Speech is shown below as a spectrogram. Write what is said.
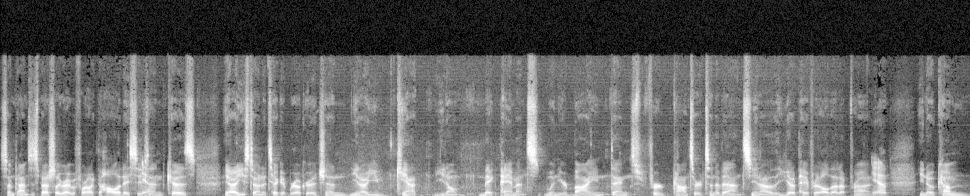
sometimes, especially right before like the holiday season, because you know I used to own a ticket brokerage, and you know you can't you don't make payments when you're buying things for concerts and events. You know you got to pay for all that up front. Yeah. But, you know, come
